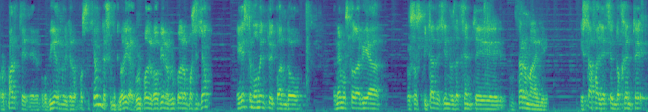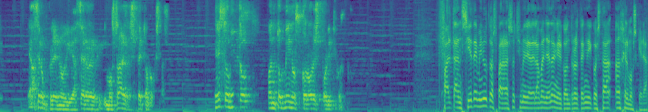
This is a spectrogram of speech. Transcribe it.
por parte del gobierno y de la oposición, de eso me diga, el grupo del gobierno, el grupo de la oposición, en este momento y cuando tenemos todavía los hospitales llenos de gente enferma y, está falleciendo gente, hacer un pleno y hacer y mostrar el respeto a lo que está sucediendo. En este momento, cuanto menos colores políticos. Faltan siete minutos para las ocho y media de la mañana. En el control técnico está Ángel Mosquera.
